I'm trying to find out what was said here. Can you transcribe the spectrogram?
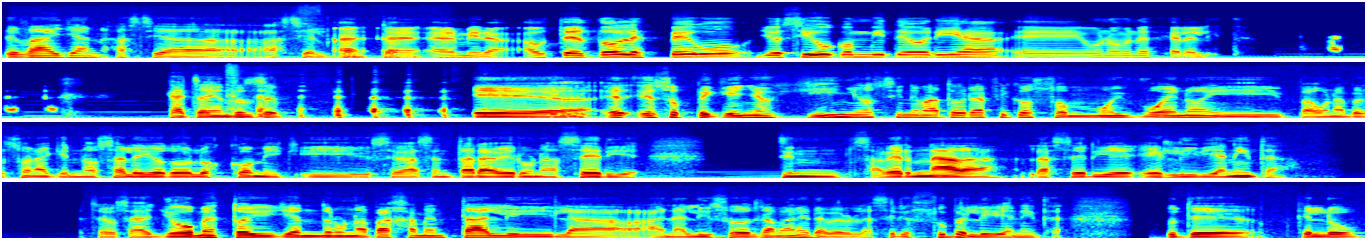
se vayan hacia, hacia el contorno. A, a, a, mira, a ustedes dos les pego, yo sigo con mi teoría, eh, un homenaje a la lista. ¿Cachai? Entonces, eh, esos pequeños guiños cinematográficos son muy buenos y para una persona que no se ha leído todos los cómics y se va a sentar a ver una serie sin saber nada, la serie es livianita. O sea, yo me estoy yendo en una paja mental y la analizo de otra manera, pero la serie es súper livianita. ¿Tú te, ¿Qué es lo,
